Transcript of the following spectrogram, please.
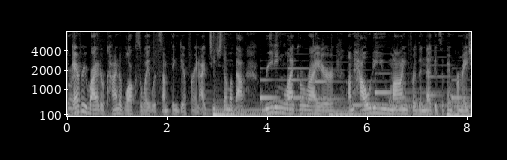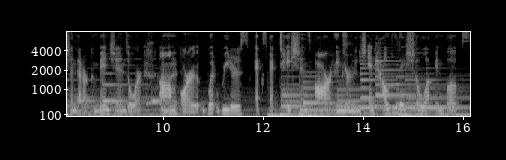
right. every writer kind of walks away with something different. I teach them about reading like a writer. Um, how do you mine for the nuggets of information that are conventions or um, or what readers' expectations are in your niche and how do they show up in books?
